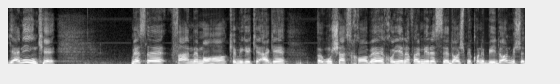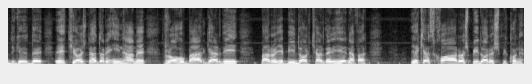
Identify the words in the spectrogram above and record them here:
یعنی اینکه مثل فهم ماها که میگه که اگه اون شخص خوابه خب یه نفر میره صداش می‌کنه بیدار میشه دیگه. احتیاج نداره این همه راه و برگردی برای بیدار کردن یه نفر. یکی از خواهراش بیدارش می‌کنه.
